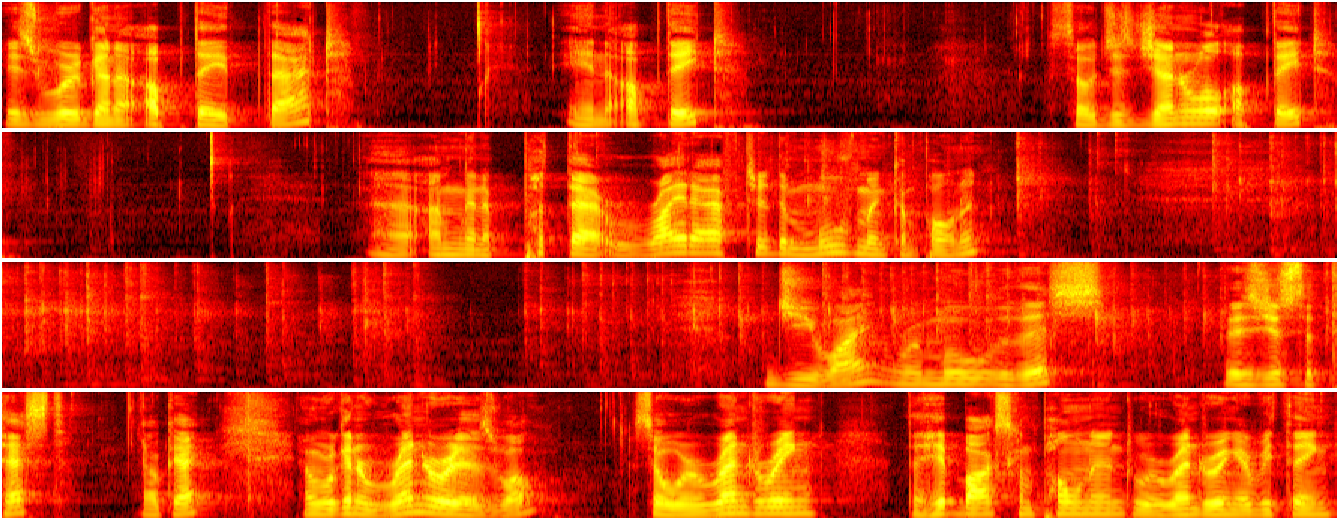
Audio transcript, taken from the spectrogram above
is we're gonna update that in update. So just general update. Uh, I'm gonna put that right after the movement component GUI, remove this. This is just a test, okay? And we're gonna render it as well. So we're rendering the hitbox component, we're rendering everything.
